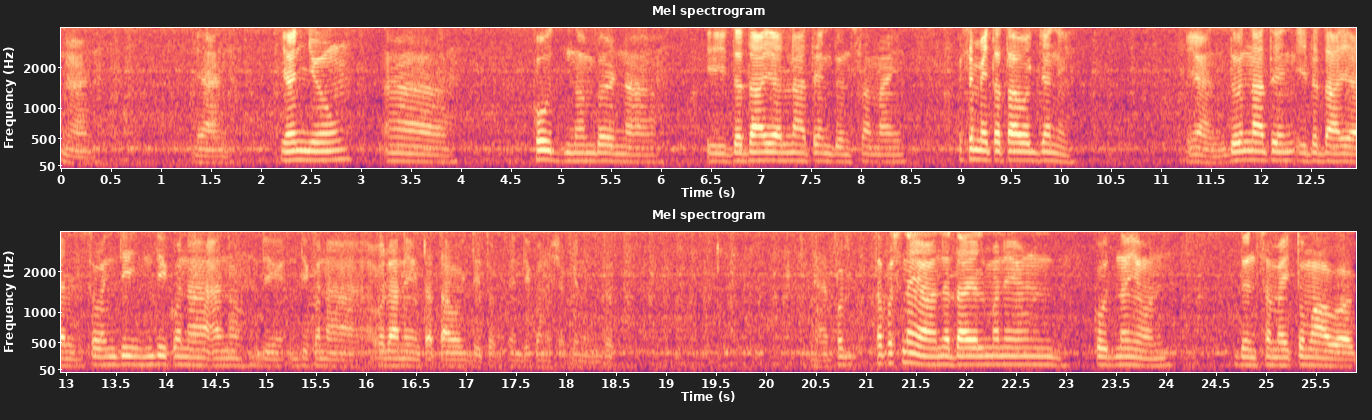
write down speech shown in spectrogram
Yan. Yan. Yan yung ah, code number na idadial natin dun sa may kasi may tatawag dyan eh. Yan doon natin idadial so hindi hindi ko na ano hindi, hindi ko na wala na yung tatawag dito kasi hindi ko na siya pinindot. Yan pag tapos na yan na dial mo na yung code na yon doon sa may tumawag.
